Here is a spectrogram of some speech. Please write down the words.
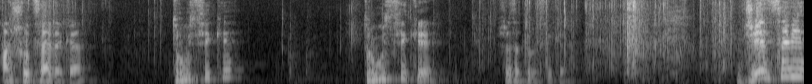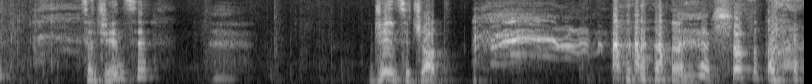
а що це таке? Трусики? Трусики? Що за трусики? Джинсові? Це джинси? Джинси, чат. Що це таке?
